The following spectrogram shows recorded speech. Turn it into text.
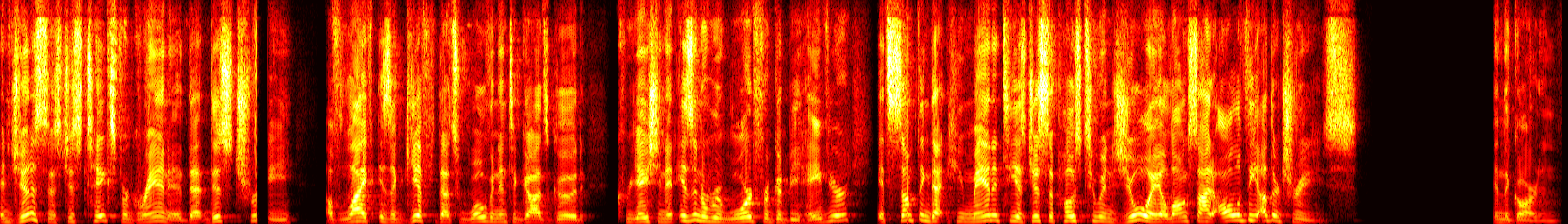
And Genesis just takes for granted that this tree of life is a gift that's woven into God's good creation. It isn't a reward for good behavior, it's something that humanity is just supposed to enjoy alongside all of the other trees in the garden.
